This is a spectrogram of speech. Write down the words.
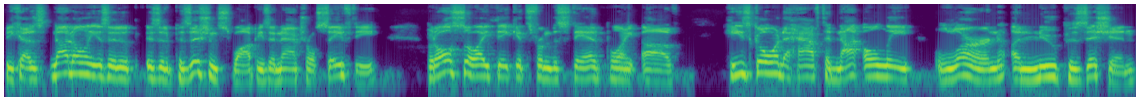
because not only is it a, is it a position swap, he's a natural safety, but also, I think it's from the standpoint of he's going to have to not only learn a new position,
